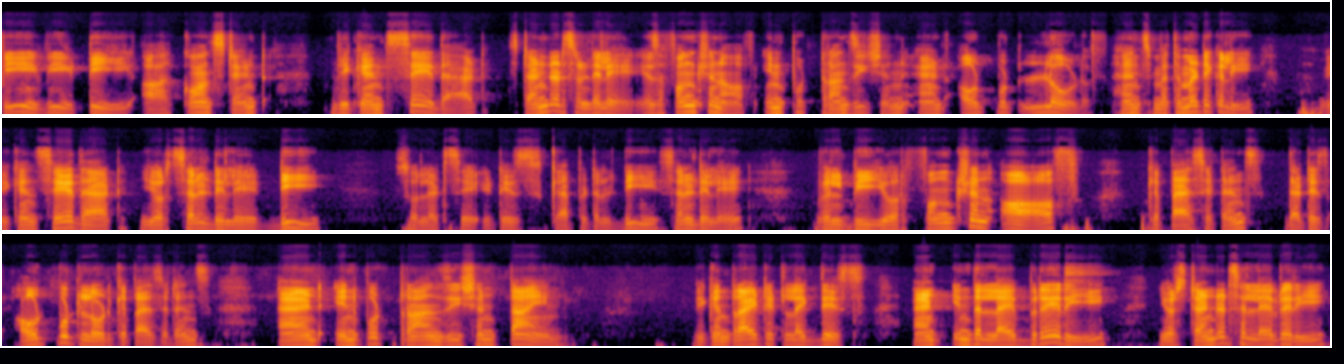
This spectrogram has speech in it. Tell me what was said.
P, V, T are constant, we can say that standard cell delay is a function of input transition and output load. Hence mathematically we can say that your cell delay D, so let's say it is capital D cell delay will be your function of capacitance that is output load capacitance and input transition time we can write it like this and in the library your standard cell library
